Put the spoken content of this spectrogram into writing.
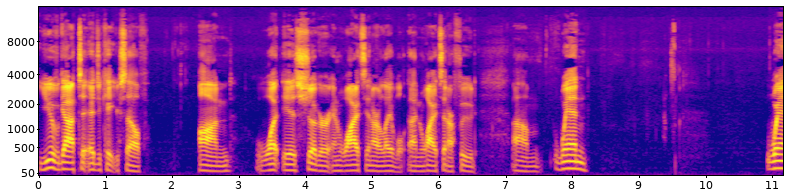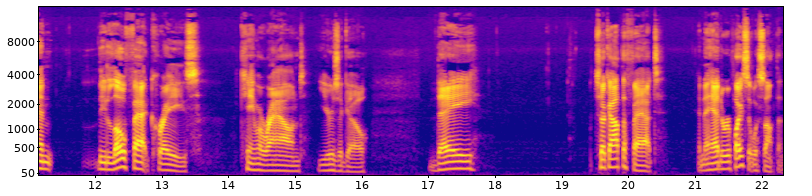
you've got to educate yourself on what is sugar and why it's in our label and why it's in our food. Um, when when the low fat craze came around years ago, they took out the fat and they had to replace it with something.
